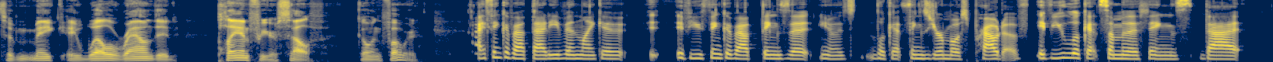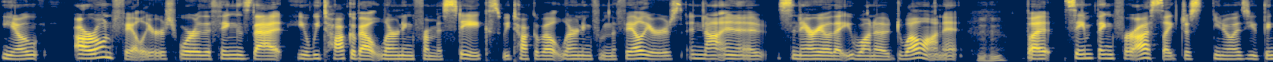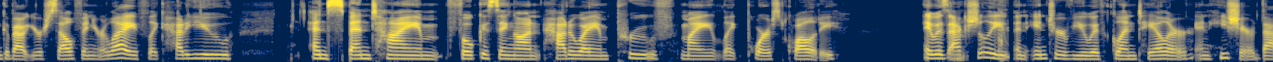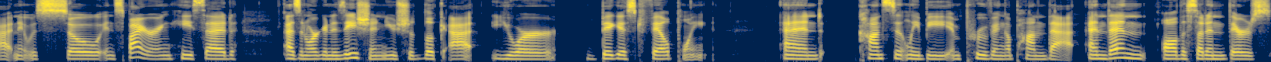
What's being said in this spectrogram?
to make a well-rounded plan for yourself going forward. I think about that even like a if you think about things that, you know, look at things you're most proud of. If you look at some of the things that, you know, our own failures or the things that you know we talk about learning from mistakes we talk about learning from the failures and not in a scenario that you want to dwell on it mm-hmm. but same thing for us like just you know as you think about yourself and your life like how do you and spend time focusing on how do i improve my like poorest quality it was actually an interview with Glenn Taylor, and he shared that, and it was so inspiring. He said, as an organization, you should look at your biggest fail point and constantly be improving upon that. And then all of a sudden, there's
